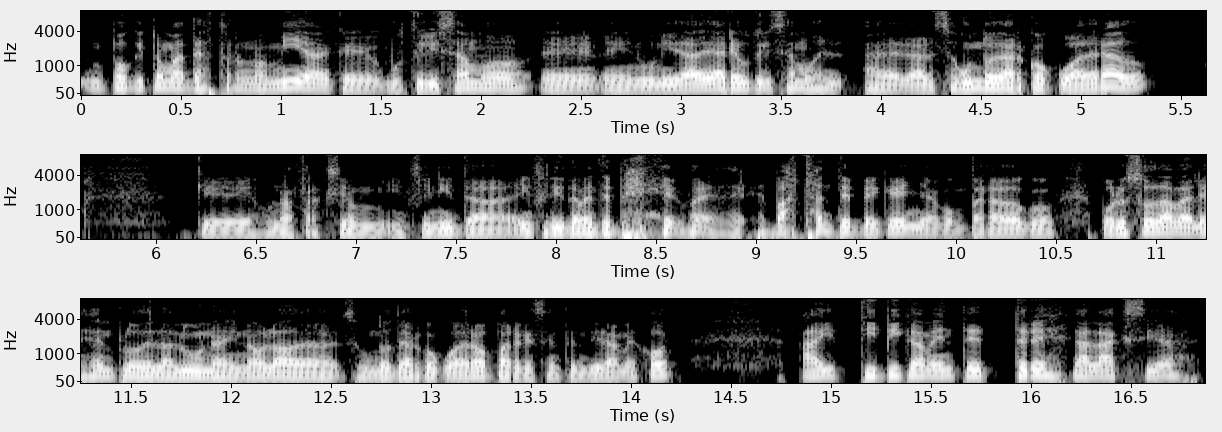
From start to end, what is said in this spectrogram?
un poquito más de astronomía, que utilizamos eh, en unidad de área, utilizamos el, segundo de arco cuadrado, que es una fracción infinita, infinitamente es bastante pequeña comparado con, por eso daba el ejemplo de la Luna y no hablaba de segundos de arco cuadrado para que se entendiera mejor. Hay típicamente tres galaxias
